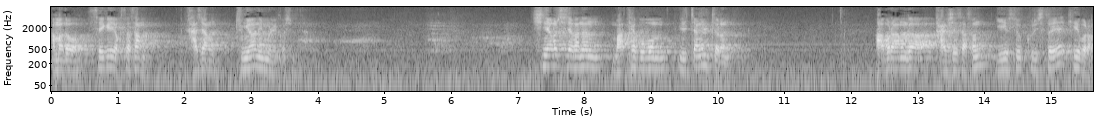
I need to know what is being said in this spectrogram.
아마도 세계 역사상 가장 중요한 인물일 것입니다. 신약을 시작하는 마태복음 1장 1절은 아브라함과 다윗의 자손 예수 그리스도의 계보라.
